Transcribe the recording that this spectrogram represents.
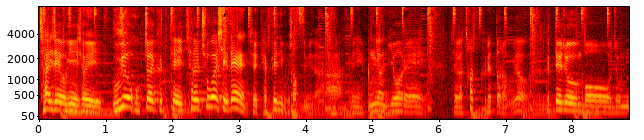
자 이제 여기 저희 우여곡절 끝에 이 차를 추구하시게 된 저희 대표님 오셨습니다. 아 대표님 작년 2월에 제가 첫 그랬더라고요. 그때 좀 뭐 좀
